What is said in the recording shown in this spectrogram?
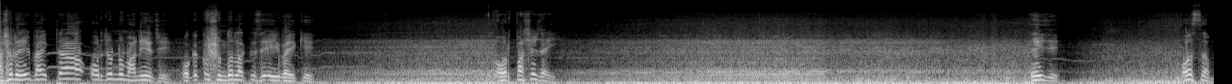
আসলে এই বাইকটা ওর জন্য মানিয়েছে। ওকে খুব সুন্দর লাগতেছে এই বাইকে ওর পাশে যাই। এই যে। অসম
